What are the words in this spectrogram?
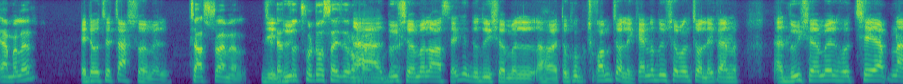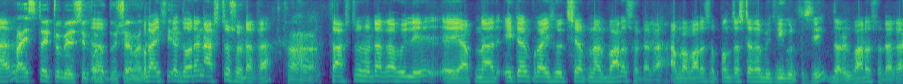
এম এটা হচ্ছে চারশো এম এল চারশো এম এল তো ছোট সাইজের হ্যাঁ দুইশো এম এল আছে কিন্তু দুইশো এম এল হয়তো খুব কম চলে। কেন দুইশো এম এল চলে? কারণ দুইশো এম এল হচ্ছে আপনার প্রাইসটা একটু বেশি দুশো এম এল প্রাইসটা ধরেন আটশোশো টাকা। হ্যাঁ হ্যাঁ। তো আটশোশো টাকা হইলে এই আপনার এটার প্রাইস হচ্ছে আপনার বারোশো টাকা। আমরা বারোশো পঞ্চাশ টাকা বিক্রি করতেছি ধরেন বারোশো টাকা।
